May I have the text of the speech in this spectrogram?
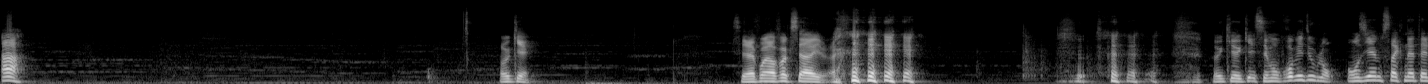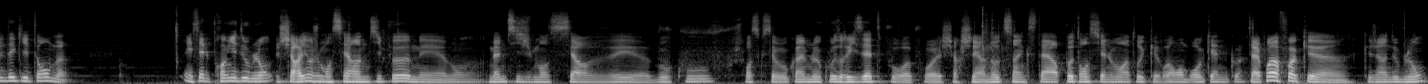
Ah Ok. C'est la première fois que ça arrive. ok, ok, c'est mon premier doublon. 11ème Saknat LD qui tombe. Et c'est le premier doublon. Charion, je m'en sers un petit peu, mais euh, bon, même si je m'en servais euh, beaucoup, je pense que ça vaut quand même le coup de reset pour, euh, pour aller chercher un autre 5 stars, potentiellement un truc vraiment broken, quoi. C'est la première fois que, que j'ai un doublon.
